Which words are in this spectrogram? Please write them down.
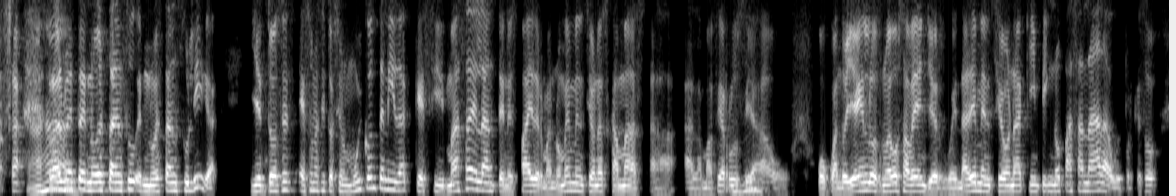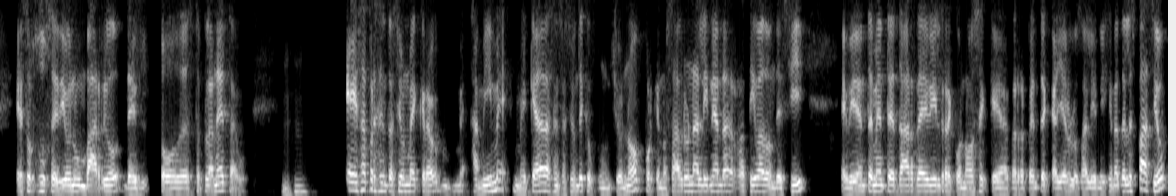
O sea, realmente no está, en su, no está en su liga. Y entonces es una situación muy contenida que si más adelante en Spider-Man no me mencionas jamás a, la mafia Rusia o, o, cuando lleguen los nuevos Avengers, güey, nadie menciona a Kingpin, no pasa nada, güey, porque eso, eso sucedió en un barrio de todo este planeta, güey. Esa presentación me creo, a mí me, me queda la sensación de que funcionó porque nos abre una línea narrativa donde sí, evidentemente Daredevil reconoce que de repente cayeron los alienígenas del espacio,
